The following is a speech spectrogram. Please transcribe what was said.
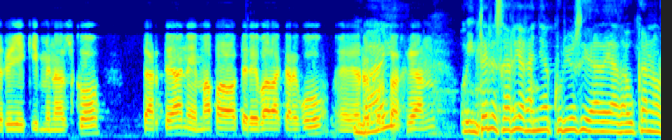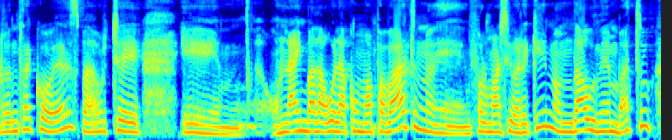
herri ekimen asko, tartean e, mapa bat ere badakargu e, Bai. reportajean. O interesgarria gaina kuriosidadea daukan horrentzako, ez? Ba, hortxe eh, online badagoelako mapa bat, eh, informazioarekin, non dauden batzuk,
